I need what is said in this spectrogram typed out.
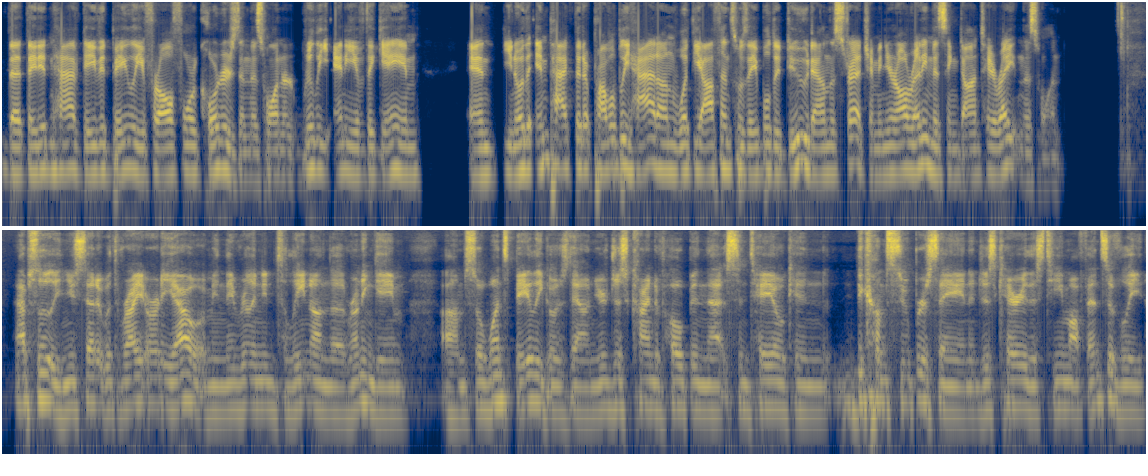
that they didn't have David Bailey for all four quarters in this one, or really any of the game and you know the impact that it probably had on what the offense was able to do down the stretch. I mean, you're already missing Dante Wright in this one. Absolutely, and you said it with Wright already out. I mean, they really needed to lean on the running game. Um, so once Bailey goes down, you're just kind of hoping that Centeio can become Super Saiyan and just carry this team offensively.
